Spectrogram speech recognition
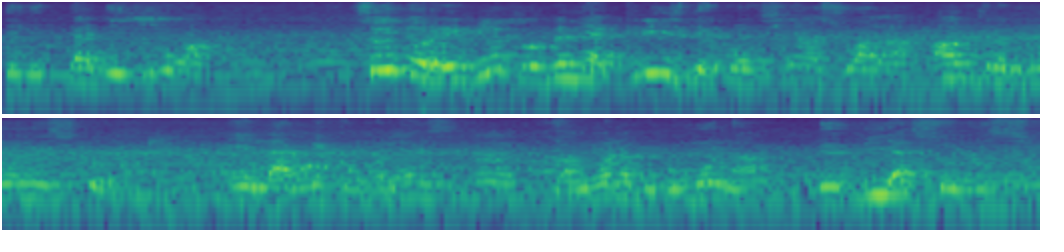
de l'état de droit soki torégler problème ya crise de confiance wana entre monisco et l'armée congolaise yango wana bokomona début ya solution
